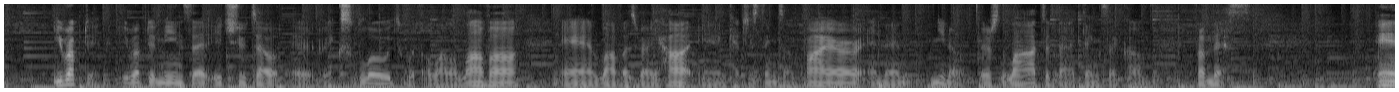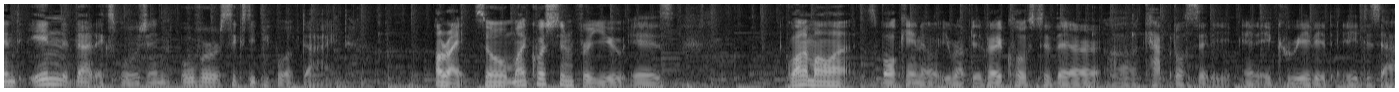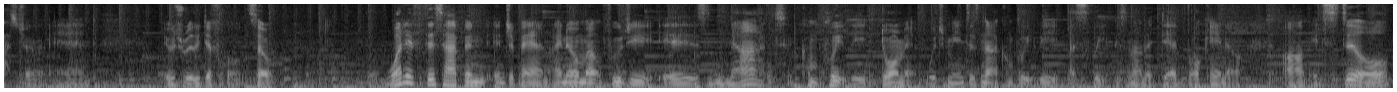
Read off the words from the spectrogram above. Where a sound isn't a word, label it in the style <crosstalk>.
erupted. Erupted means that it shoots out, it explodes with a lot of lava, and lava is very hot and catches things on fire. And then, you know, there's lots of bad things that come from this. And in that explosion, over 60 people have died. All right, so my question for you is Guatemala's volcano erupted very close to their uh, capital city and it created a disaster and it was really difficult. So, what if this happened in Japan? I know Mount Fuji is not completely dormant, which means it's not completely asleep. It's not a dead volcano. Um, it's still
